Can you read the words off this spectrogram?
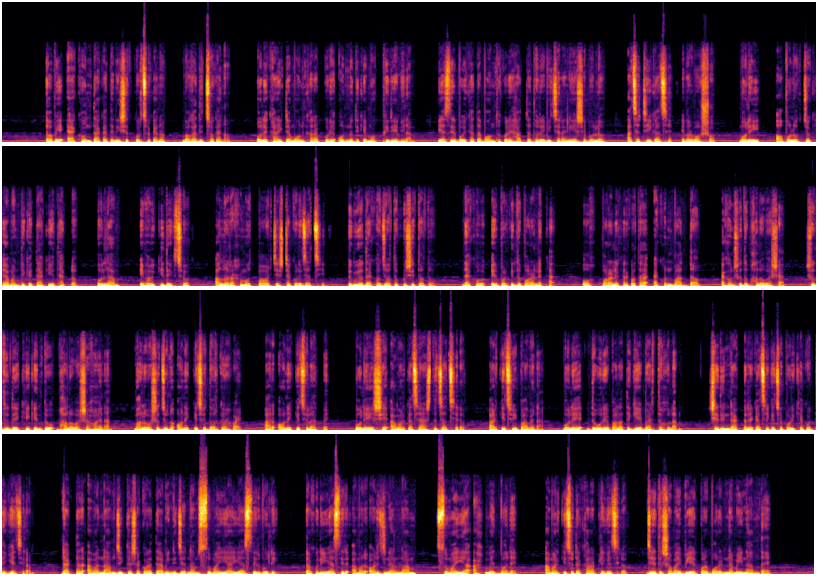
তবে এখন তাকাতে নিষেধ করছ কেন? বকা দিচ্ছ কেন? বলে খানিকটা মন খারাপ করে অন্যদিকে মুখ ফিরিয়ে নিলাম। ইয়াসির বই খাতা বন্ধ করে হাতটা ধরে বিছানা নিয়ে এসে বলল আচ্ছা ঠিক আছে, এবার বসো। বলেই অপলক চোখে আমার দিকে তাকিয়ে থাকল। বললাম, এভাবে কি দেখছ? আল্লাহ রহমত পাওয়ার চেষ্টা করে যাচ্ছি। তুমিও দেখো, যত খুশি তত। দেখো, এরপর কিন্তু পড়ালেখা। ওহ, পড়ালেখার কথা এখন বাদ দাও। এখন শুধু ভালোবাসা। শুধু দেখে কিন্তু ভালোবাসা হয় না। ভালোবাসার জন্য অনেক কিছু দরকার হয়, আর অনেক কিছু লাগবে। বলে সে আমার কাছে আসতে চাচ্ছিল। আর কিছুই পাবে না বলে দৌড়ে পালাতে গিয়ে ব্যর্থ হলাম। সেদিন ডাক্তারের কাছে কিছু পরীক্ষা করতে গিয়েছিলাম। ডাক্তার আমার নাম জিজ্ঞাসা করাতে আমি নিজের নাম সুমাইয়া ইয়াসির বলি। তখনই ইয়াসির আমার অরিজিনাল নাম সুমাইয়া আহমেদ বলে। আমার কিছুটা খারাপ লেগেছিল, যেহেতু সবাই বিয়ের পর বরের নামেই নাম দেয়।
